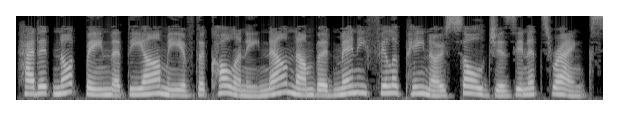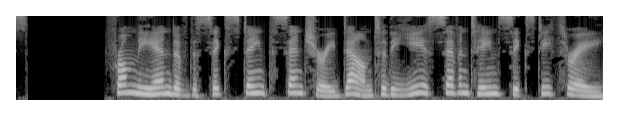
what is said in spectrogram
Had it not been that the army of the colony now numbered many Filipino soldiers in its ranks. From the end of the 16th century down to the year 1763.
